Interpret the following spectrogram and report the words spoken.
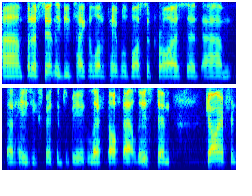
um, but it certainly did take a lot of people by surprise that um, that he's expected to be left off that list. And going from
